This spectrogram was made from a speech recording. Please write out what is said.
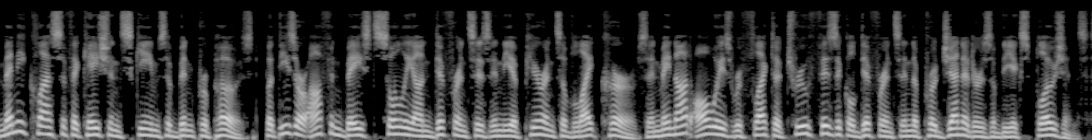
Many classification schemes have been proposed, but these are often based solely on differences in the appearance of light curves and may not always reflect a true physical difference in the progenitors of the explosions.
